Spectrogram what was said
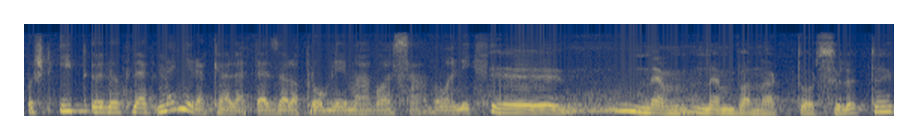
Most itt önöknek mennyire kellett ezzel a problémával számolni? É, nem, nem vannak torszülöttek,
